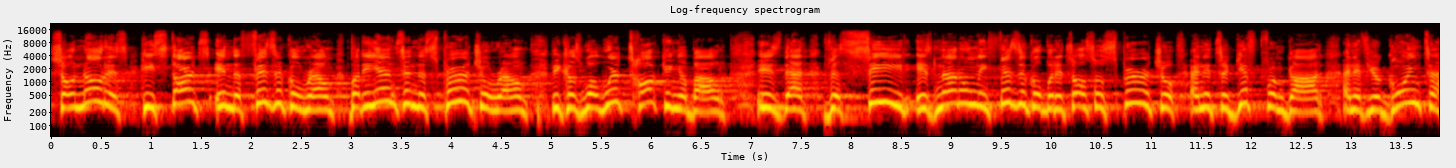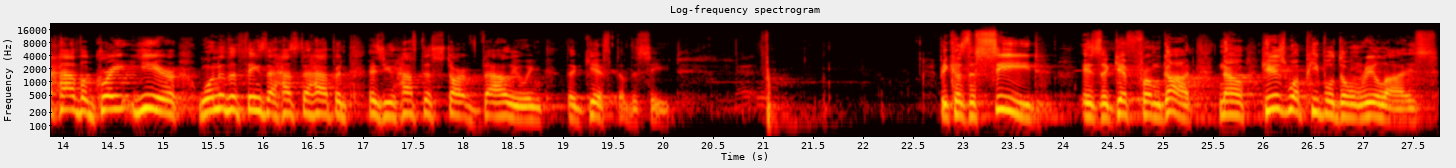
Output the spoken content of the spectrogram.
So notice he starts in the physical realm, but he ends in the spiritual realm because what we're talking about is that the seed is not only physical, but it's also spiritual and it's a gift from God. And if you're going to have a great year, one of the things that has to happen is you have to start valuing the gift of the seed. Because the seed is a gift from God. Now, here's what people don't realize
